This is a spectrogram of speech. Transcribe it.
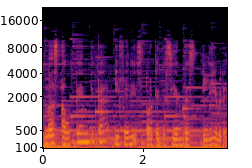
más auténtica y feliz porque te sientes libre.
